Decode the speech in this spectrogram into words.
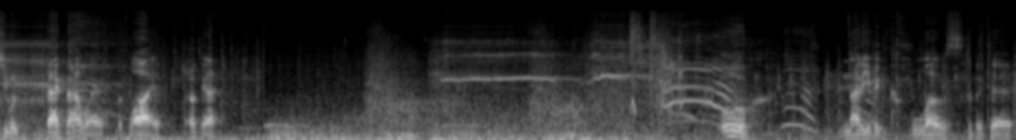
She went back that way with live. Okay. Ooh. Not even close to the tip.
